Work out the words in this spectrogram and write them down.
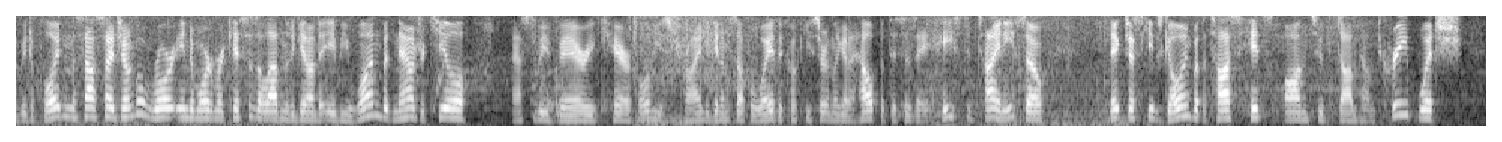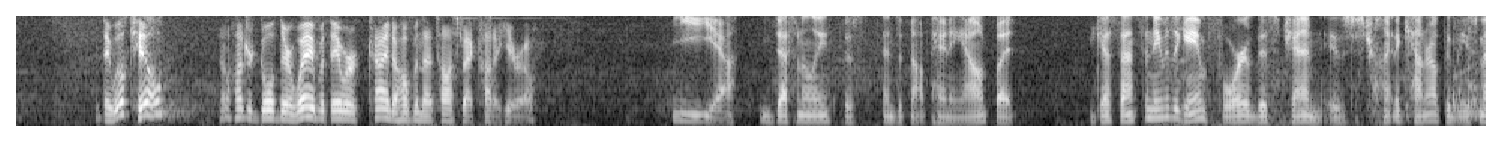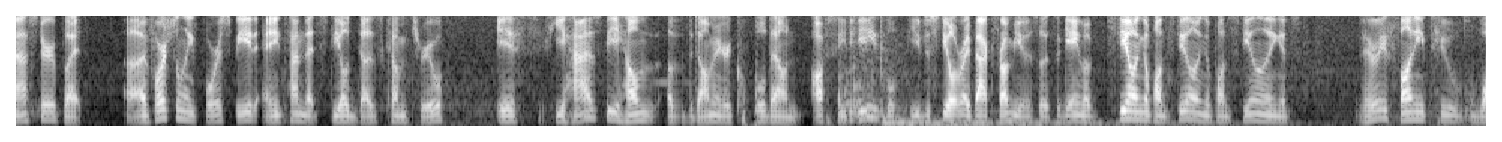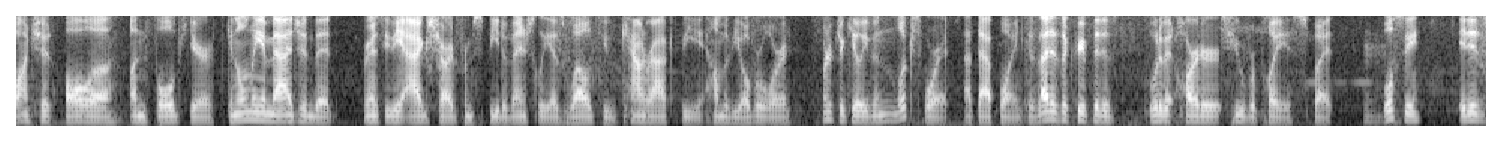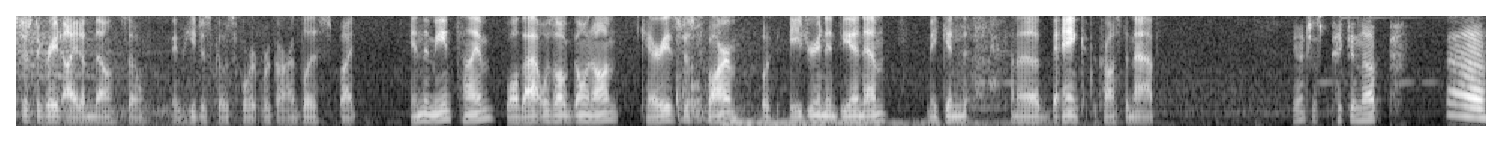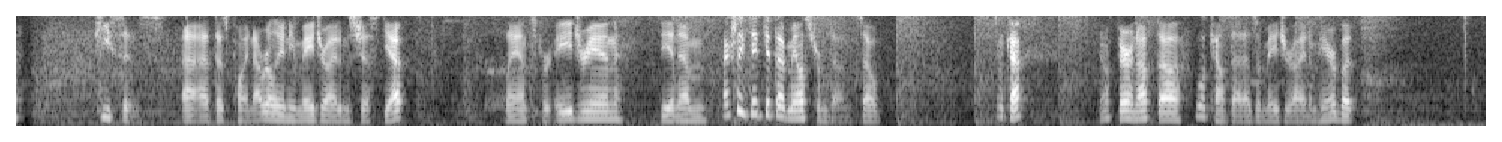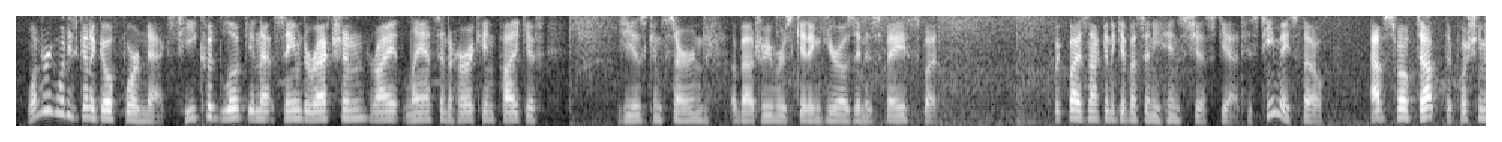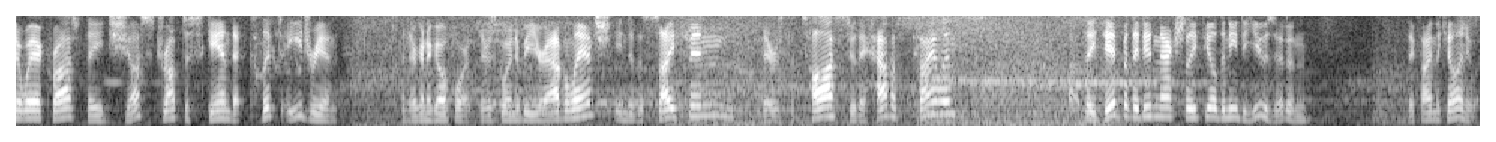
When we deployed in the south side jungle, Roar into Mortimer Kisses allowed them to get onto AB1, but now Drakeel has to be very careful. He's trying to get himself away. The cookie's certainly going to help, but this is a hasted Tiny, so Nick just keeps going, but the toss hits onto the Domhelmed Creep, which they will kill. No 100 gold their way, but they were kind of hoping that toss back caught a hero. Yeah, definitely. Just ends up not panning out, but I guess that's the name of the game for this Chen, is just trying to counter out the Beastmaster, but uh, unfortunately for Speed, anytime that steal does come through, if he has the Helm of the Dominator cooldown off CD, well, you just steal it right back from you. So it's a game of stealing upon stealing upon stealing. It's very funny to watch it all uh, unfold here. Can only imagine that we're going to see the Ag Shard from Speed eventually as well to counteract the Helm of the Overlord. I wonder if Drakeel even looks for it at that point, because that is a creep that is a little bit harder to replace, but hmm. we'll see. It is just a great item, though, so maybe he just goes for it regardless. But in the meantime, while that was all going on, carries just farm, with Adrian and DNM making kind of bank across the map. Yeah, just picking up uh, pieces uh, at this point. Not really any major items just yet. Lance for Adrian. DNM actually did get that Maelstrom done, so... Okay. Know, fair enough. Uh, we'll count that as a major item here, but wondering what he's going to go for next. He could look in that same direction, right? Lance into Hurricane Pike if he is concerned about Dreamers getting heroes in his face, but Quickbuy is not going to give us any hints just yet. His teammates, though, have smoked up. They're pushing their way across. They just dropped a scan that clipped Adrian, and they're going to go for it. There's going to be your Avalanche into the Siphon. There's the Toss. Do they have a Silence? Uh, they did, but they didn't actually feel the need to use it, and they find the kill anyway.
